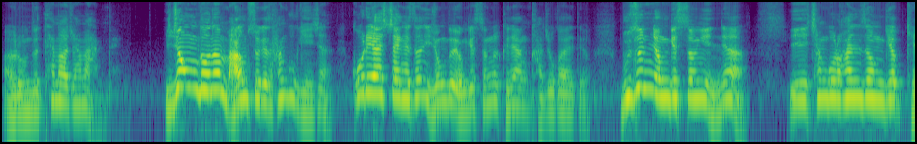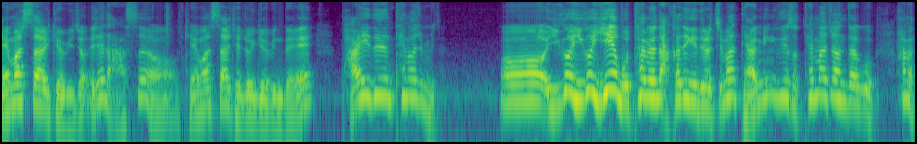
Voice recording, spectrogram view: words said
아, 여러분들 테마주 하면 안 돼. 이 정도는 마음속에서 한국인이잖아. 코리아 시장에서는 이 정도 연계성을 그냥 가져가야 돼요. 무슨 연계성이 있냐? 이 참고로 한성기업 게맛살 기업이죠. 이제 나왔어요. 게맛살 제조 기업인데 바이든 테마주입니다. 어 이거 이거 이해 못하면 아까도 얘기 드렸지만 대한민국에서 테마주 한다고 하면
